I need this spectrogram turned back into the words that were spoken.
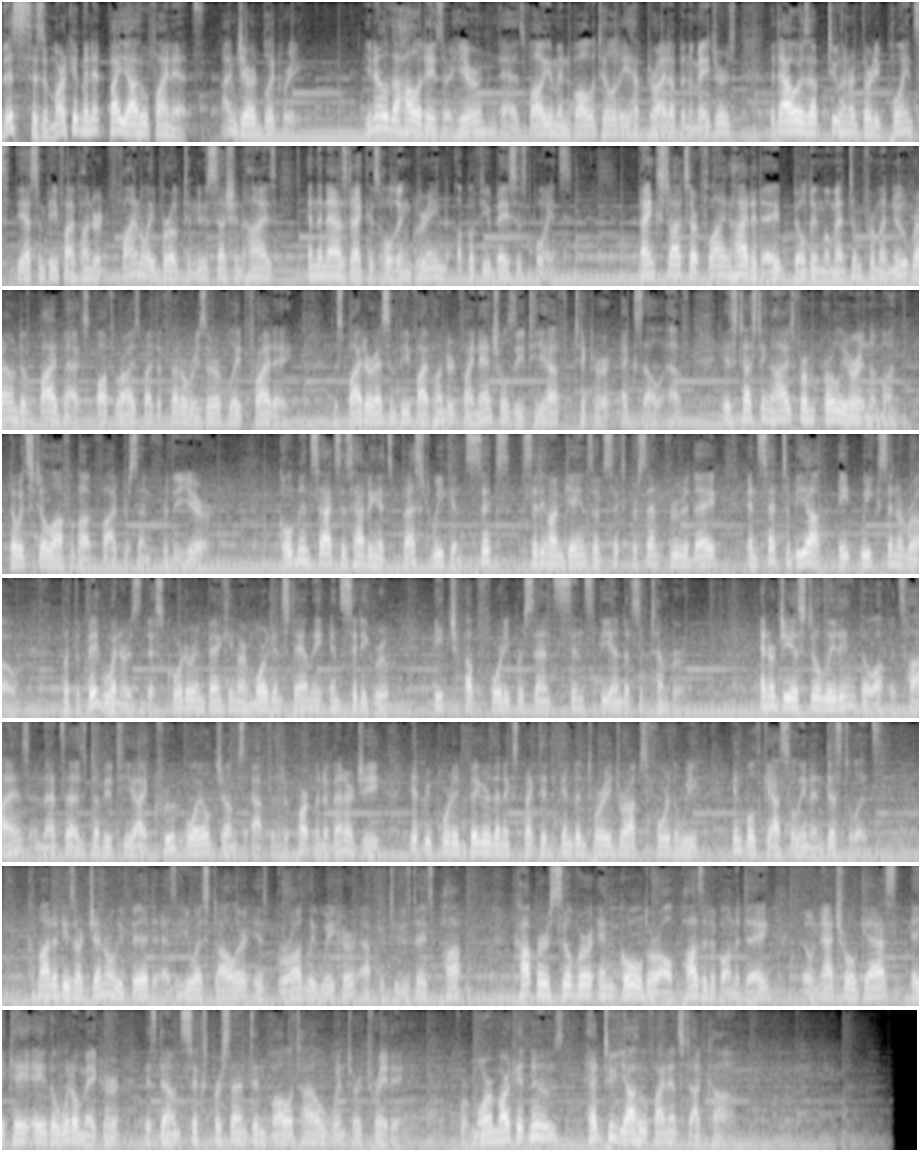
This is a Market Minute by Yahoo Finance. I'm Jared Blikre. You know, the holidays are here. As volume and volatility have dried up in the majors, the Dow is up 230 points, the S&P 500 finally broke to new session highs, and the Nasdaq is holding green, up a few basis points. Bank stocks are flying high today, building momentum from a new round of buybacks authorized by the Federal Reserve late Friday. The SPDR S&P 500 Financials ETF, ticker XLF, is testing highs from earlier in the month, though it's still off about 5% for the year. Goldman Sachs is having its best week in six, sitting on gains of 6% through today and set to be up eight weeks in a row. But the big winners this quarter in banking are Morgan Stanley and Citigroup, each up 40% since the end of September. Energy is still leading, though off its highs, and that's as WTI crude oil jumps after the Department of Energy. It reported bigger than expected inventory drops for the week in both gasoline and distillates. Commodities are generally bid as the US dollar is broadly weaker after Tuesday's pop. Copper, silver, and gold are all positive on the day, though natural gas, aka the Widowmaker, is down 6% in volatile winter trading. For more market news, head to yahoofinance.com.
